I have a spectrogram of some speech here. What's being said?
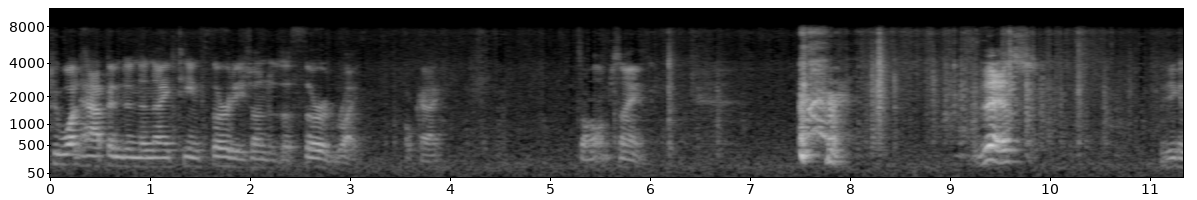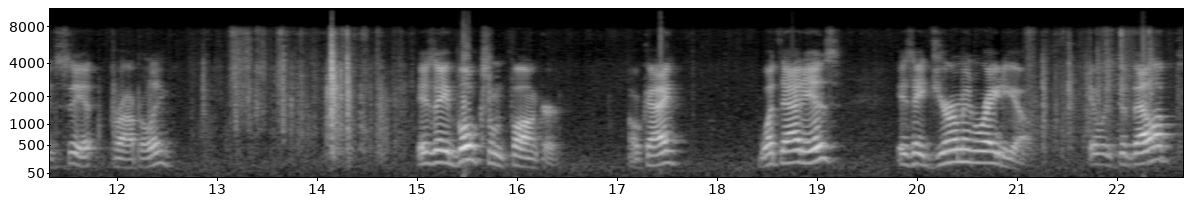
to what happened in the 1930s under the Third Reich. Okay? That's all I'm saying. this, if you can see it properly, is a Volksempfänger. Okay? What that is, is a German radio. It was developed,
